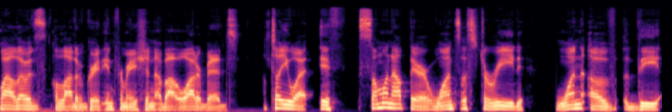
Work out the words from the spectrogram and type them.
Wow, that was a lot of great information about waterbeds. I'll tell you what, if someone out there wants us to read one of the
